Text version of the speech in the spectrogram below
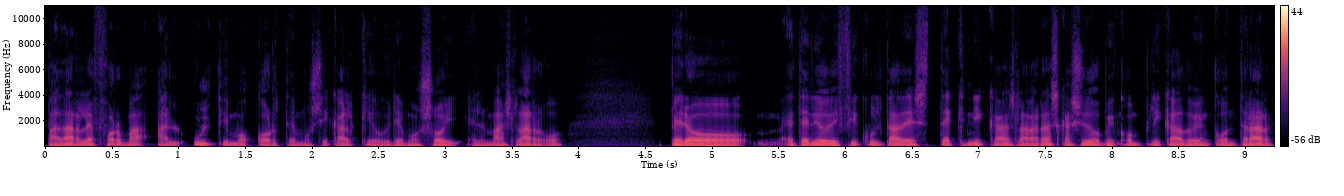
para darle forma al último corte musical que oiremos hoy, el más largo, pero he tenido dificultades técnicas, la verdad es que ha sido muy complicado encontrar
